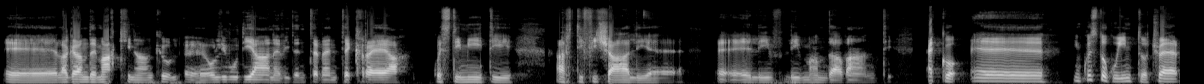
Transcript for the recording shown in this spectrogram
eh, la grande macchina anche eh, hollywoodiana evidentemente crea questi miti artificiali e, e, e li, li, manda avanti. Ecco, eh, in questo quinto, cioè,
